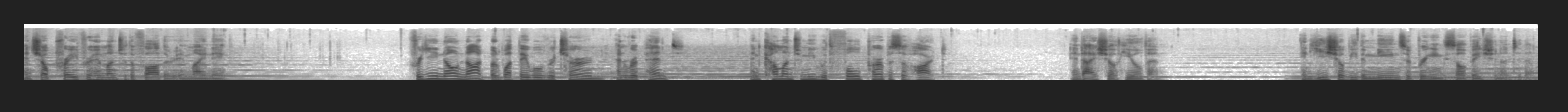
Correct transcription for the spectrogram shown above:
and shall pray for him unto the Father in my name. For ye know not but what they will return and repent, and come unto me with full purpose of heart, and I shall heal them. And ye shall be the means of bringing salvation unto them.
